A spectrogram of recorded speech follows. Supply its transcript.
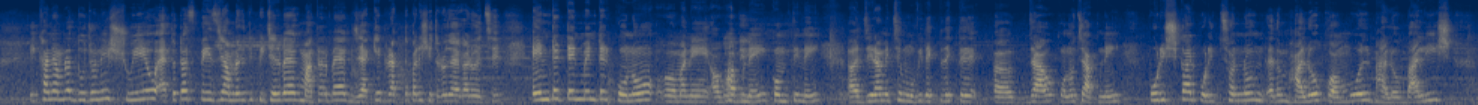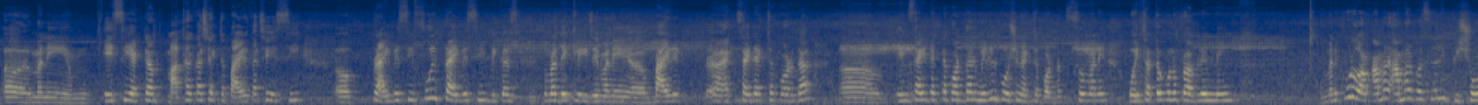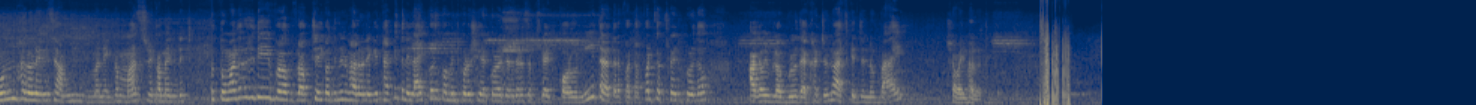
এখানে আমরা দুজনে শুয়েও এতটা স্পেস যে আমরা যদি পিঠের ব্যাগ মাথার ব্যাগ জ্যাকেট রাখতে পারি সেটারও জায়গা রয়েছে। এন্টারটেনমেন্টের কোনো মানে অভাব নেই কমতি নেই। যেরাম ইচ্ছে মুভি দেখতে দেখতে যাও কোনো চাপ নেই। পরিষ্কার পরিচ্ছন্ন একদম ভালো কম্বল ভালো বালিশ মানে এসি একটা মাথার কাছে, একটা পায়ের কাছে AC privacy full privacy because তোমরা দেখলেই যে মানে বাইরের এক সাইডে একটা পর্দা ইনসাইড একটা পর্দা আর মিডল পোর্শন একটা পর্দা। সো মানে ওইটাতেও কোনো প্রবলেম নেই। মানে পুরো আমার আমার পার্সোনালি ভীষণ ভালো লেগেছে। আমি মানে একদম মাস্ট রেকমেন্ডেড তো তোমাদেরও যদি এই ব্লগটা এই কদিনের ভালো লেগে থাকে, তাহলে লাইক করো কমেন্ট করো শেয়ার করো। যারা যারা সাবস্ক্রাইব করো নি তারা তারা ফটাফট সাবস্ক্রাইব করে দাও। আগামী ব্লগগুলো দেখার জন্য আজকের জন্য বাই সবাই ভালো থেকো।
